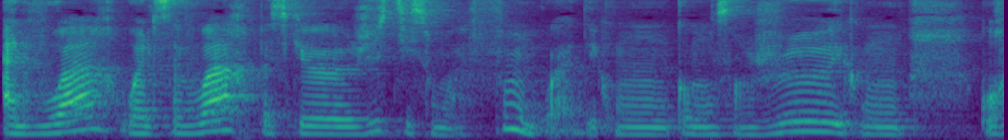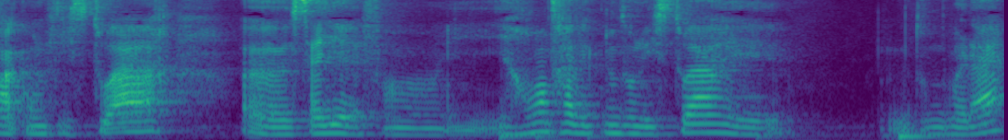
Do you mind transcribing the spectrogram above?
à le voir ou à le savoir parce que juste ils sont à fond quoi. Dès qu'on commence un jeu et qu'on raconte l'histoire, euh, ça y est, enfin ils rentrent avec nous dans l'histoire et donc voilà.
